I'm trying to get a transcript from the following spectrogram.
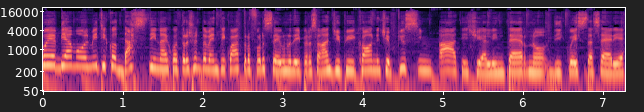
Poi abbiamo il mitico Dustin al 424, forse uno dei personaggi più iconici e più simpatici all'interno di questa serie.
